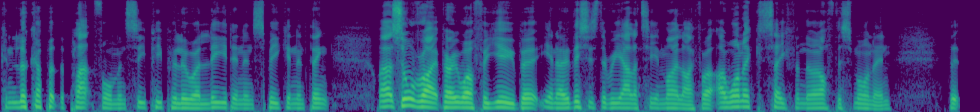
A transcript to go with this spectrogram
can look up at the platform and see people who are leading and speaking and think, well, that's all right, very well for you, but you know this is the reality in my life. Well, I want to say from the off this morning that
